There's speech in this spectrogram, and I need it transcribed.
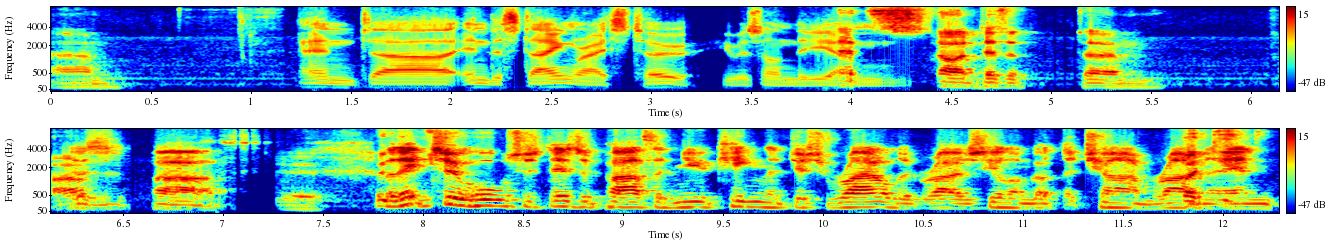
Um, and uh, in the staying race too, he was on the um, oh, Desert um, Path. Desert Path. Yeah, but, but then two horses, Desert Path and New King, that just railed at Rose Hill and got the charm run. And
